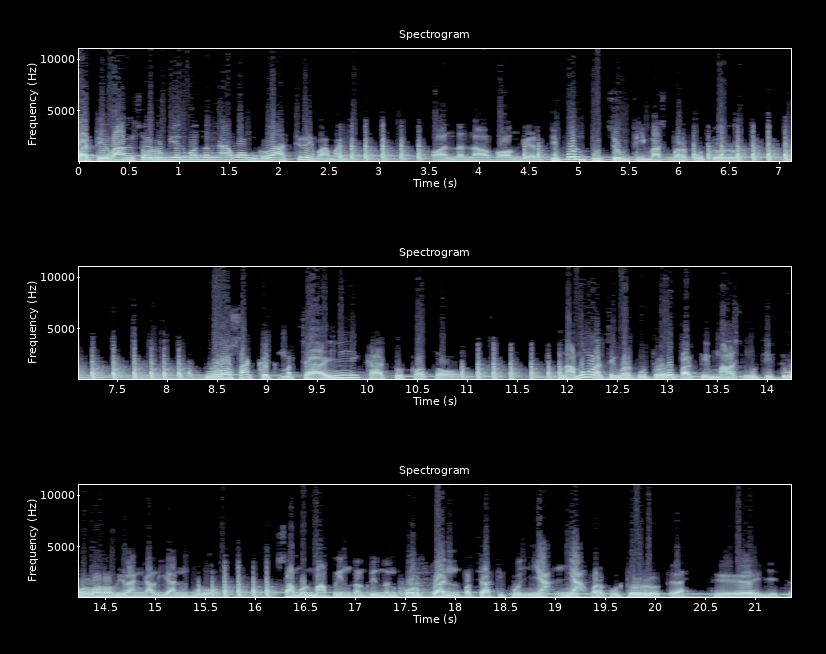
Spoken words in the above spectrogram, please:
Badhe wangsul rumiyin wonten ngawangga ajrih, Paman. wonten apa nggih? Dipun bujung Dimas Werkudara. Kula saged mejahi Gatotkaca. Namung lajeng Werkudara badhe males nguditu lara wirang kaliyan kula. Sampun mapinten-pinten korban pejah dipun nyak-nyak Werkudara. Aduh, gitu.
